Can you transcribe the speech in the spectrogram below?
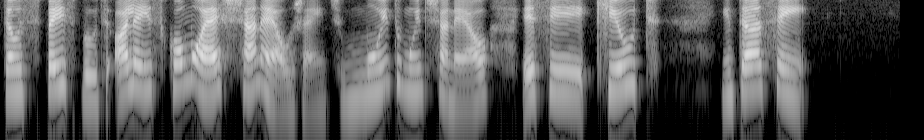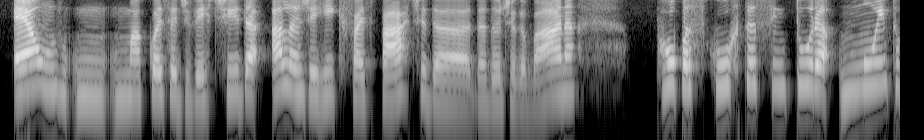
Então, Space Boots, olha isso como é Chanel, gente. Muito, muito Chanel. Esse cute. Então, assim, é um, um, uma coisa divertida. A lingerie que faz parte da, da Dolce Gabbana. Roupas curtas, cintura muito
